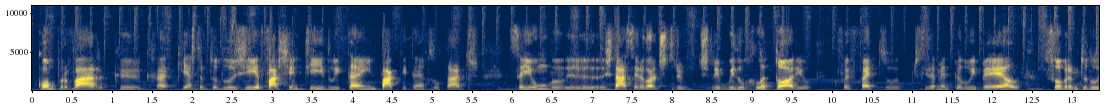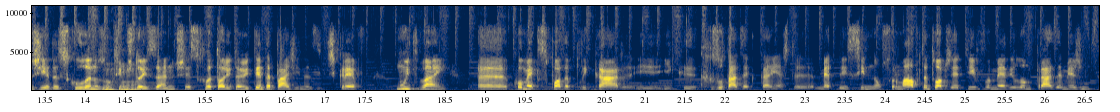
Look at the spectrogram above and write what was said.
comprovar que, que esta metodologia faz sentido e tem impacto e tem resultados saiu, eh, está a ser agora distribuído o relatório que foi feito precisamente pelo IPL sobre a metodologia da escola nos uhum. últimos dois anos. Esse relatório tem 80 páginas e descreve muito bem uh, como é que se pode aplicar e, e que, que, resultados é que tem este método de ensino não formal. Portanto, o objetivo a médio e longo prazo é mesmo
